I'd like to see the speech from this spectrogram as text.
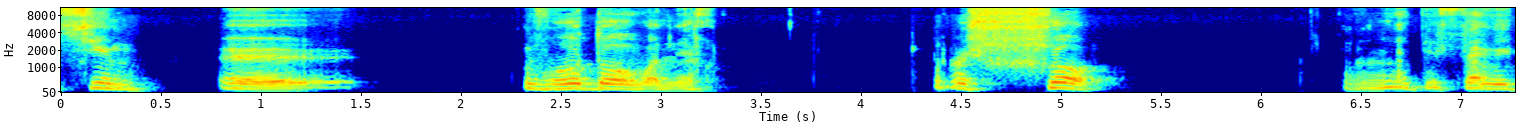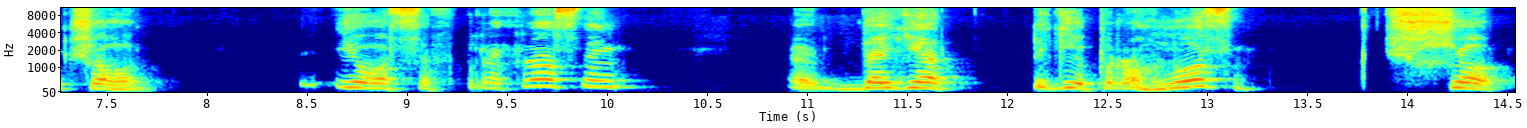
сім е, вгодованих, про що на підставі чого Іосиф Прекрасний е, дає такий прогноз, що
